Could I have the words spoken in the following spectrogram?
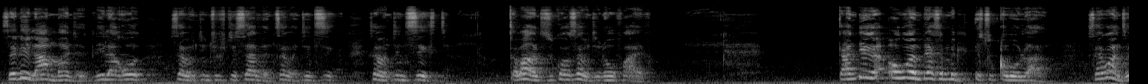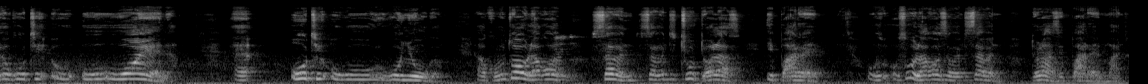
selila manje lila ko-1757 1760 cabanga lithi ko-1705 kanti-ke okwempi yasemiddle east uqobo lwayo sekwenze ukuthi uwoyela um uthi uku- ukunyuka. Akhuba ukuthi wawula ko-72 dollars ibarrel. Usula ko-77 dollars ibarrel manje.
